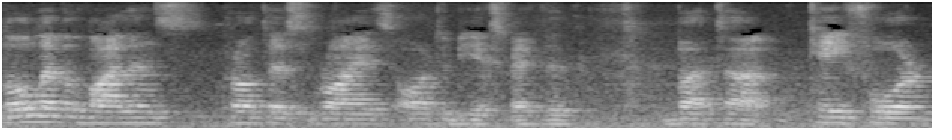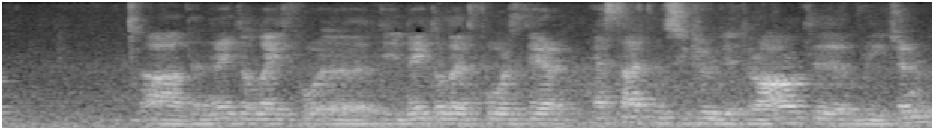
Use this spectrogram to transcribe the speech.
low-level violence, protests, riots are to be expected, but uh, KFOR, uh, the NATO-led for, uh, NATO-led force there, has tightened security throughout the region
